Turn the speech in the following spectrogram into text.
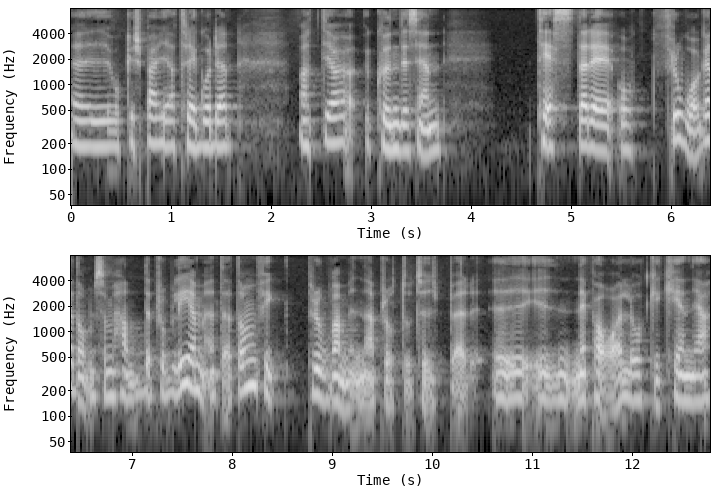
eh, i Åkersberga trädgården. Att jag kunde sen testa det och fråga dem som hade problemet. Att de fick prova mina prototyper i, i Nepal och i Kenya.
